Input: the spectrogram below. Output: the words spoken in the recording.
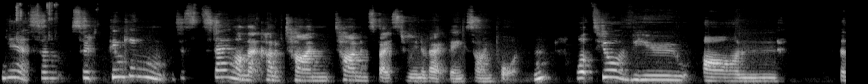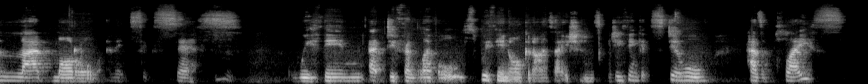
Yeah. So, so thinking, just staying on that kind of time, time and space to innovate being so important. What's your view on the lab model and its success within at different levels within organisations? Do you think it still has a place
